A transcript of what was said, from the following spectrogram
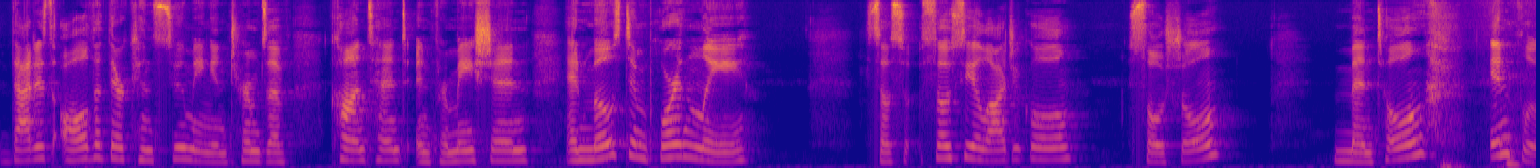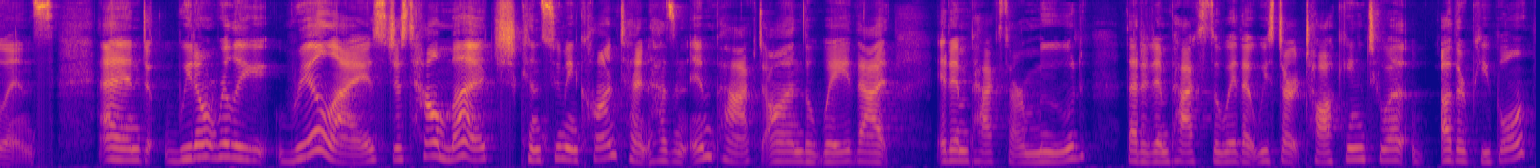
that is all that they're consuming in terms of content, information, and most importantly, so, sociological, social, mental influence. And we don't really realize just how much consuming content has an impact on the way that it impacts our mood, that it impacts the way that we start talking to other people.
